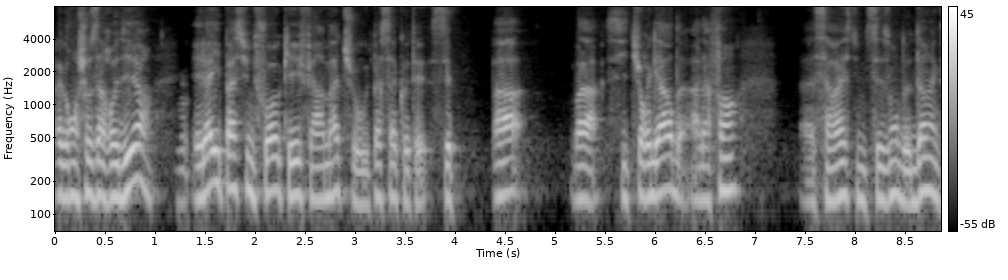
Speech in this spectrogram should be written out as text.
pas grand chose à redire. Et là, il passe une fois, ok, il fait un match où il passe à côté. C'est pas. Voilà, si tu regardes, à la fin, euh, ça reste une saison de dingue.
